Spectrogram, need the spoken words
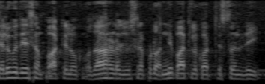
తెలుగుదేశం పార్టీలో ఒక ఉదాహరణ చూసినప్పుడు అన్ని పార్టీలకు వర్తిస్తుంది.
